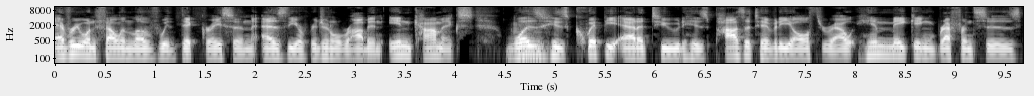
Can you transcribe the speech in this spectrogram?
everyone fell in love with Dick Grayson as the original Robin in comics was mm-hmm. his quippy attitude, his positivity all throughout, him making references.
